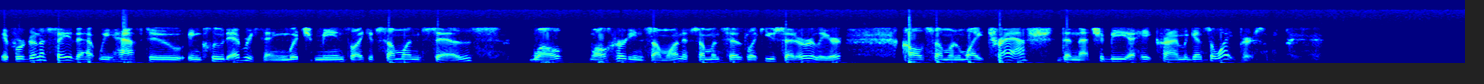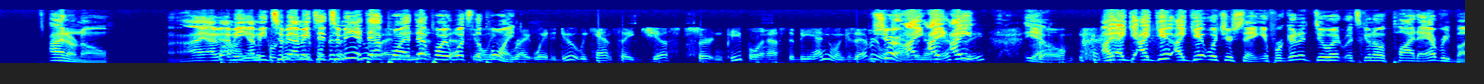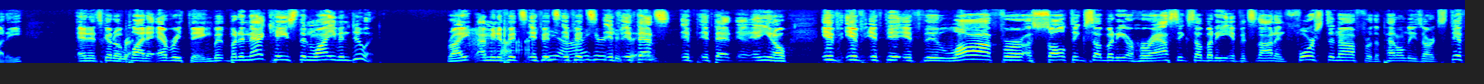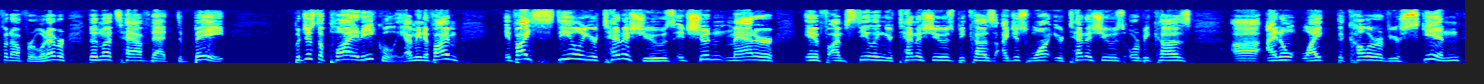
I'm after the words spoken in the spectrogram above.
If we're going to say that, we have to include everything, which means like if someone says, well, while hurting someone, if someone says, like you said earlier, calls someone white trash, then that should be a hate crime against a white person. I don't know. I, I, well, I, mean, I mean, to me, I mean, to, to me, at that point, I mean, at that point, what's the, the point? Right way to do it. We can't say just certain people. It has to be anyone because everyone. Sure, I, I, yeah, so. I, I, get, I get what you're saying. If we're going to do it, it's going to apply to everybody, and it's going to apply right. to everything. But, but in that case, then why even do it? Right? I mean, if it's if it's yeah, if it's if, if that's if, if that uh, you know if if if the if the law for assaulting somebody or harassing somebody if it's not enforced enough or the penalties aren't stiff enough or whatever, then let's have that debate but just apply it equally. I mean, if I'm if I steal your tennis shoes, it shouldn't matter if I'm stealing your tennis shoes because I just want your tennis shoes or because uh, I don't like the color of your skin.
